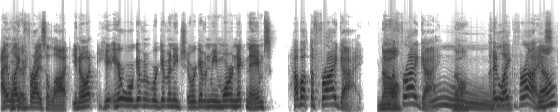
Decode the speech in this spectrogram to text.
I like fries a lot. You know what? Here, here we're giving we're giving each we're giving me more nicknames. How about the fry guy? I'm No. the fry guy. Ooh. I like fries. No,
